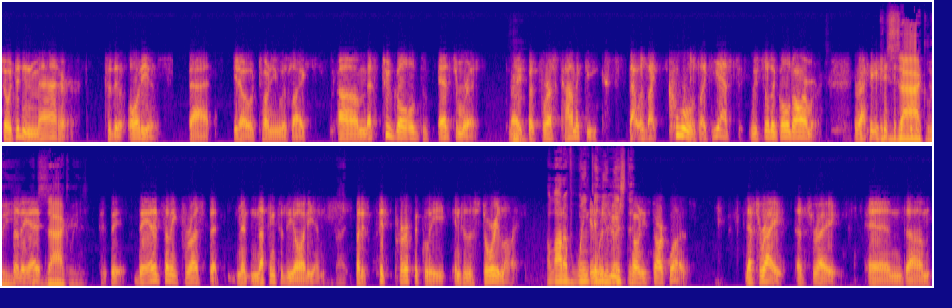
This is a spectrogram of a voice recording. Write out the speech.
so it didn't matter to the audience that you know Tony was like, um, "That's two gold, to add some red," right? But for us comic geeks, that was like cool. It's like, yes, we saw the gold armor, right? Exactly. so they added, exactly. they they added something for us that meant nothing to the audience, Right. but it fit perfectly into the storyline. A lot of wink It and you missed it. Tony Stark was. That's right. That's right. And um,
